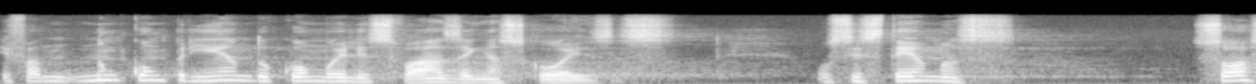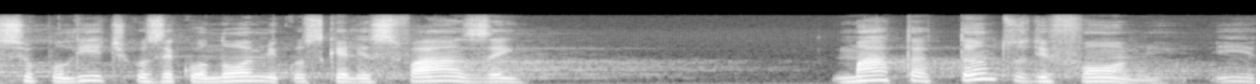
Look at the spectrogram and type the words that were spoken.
e fala, não compreendo como eles fazem as coisas. Os sistemas sociopolíticos, econômicos que eles fazem, mata tantos de fome, e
